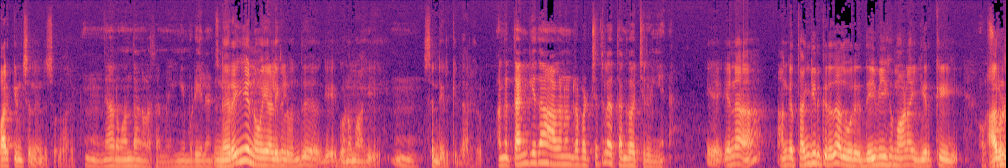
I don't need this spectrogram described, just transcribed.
பார்க்கின்சன் என்று சொல்வார்கள். யாரும் வந்தாங்களா சாமி? இங்கே முடியலன்னு நிறைய நோயாளிகள் வந்து அங்கே குணமாகி ம் சென்றிருக்கிறார்கள் அங்கே தங்கி தான் ஆகணுன்ற பட்சத்தில் தங்க வச்சிருவீங்க. ஏன்னா அங்க தங்கி இருக்கிறது அது ஒரு தெய்வீகமான இயற்கை அருள்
